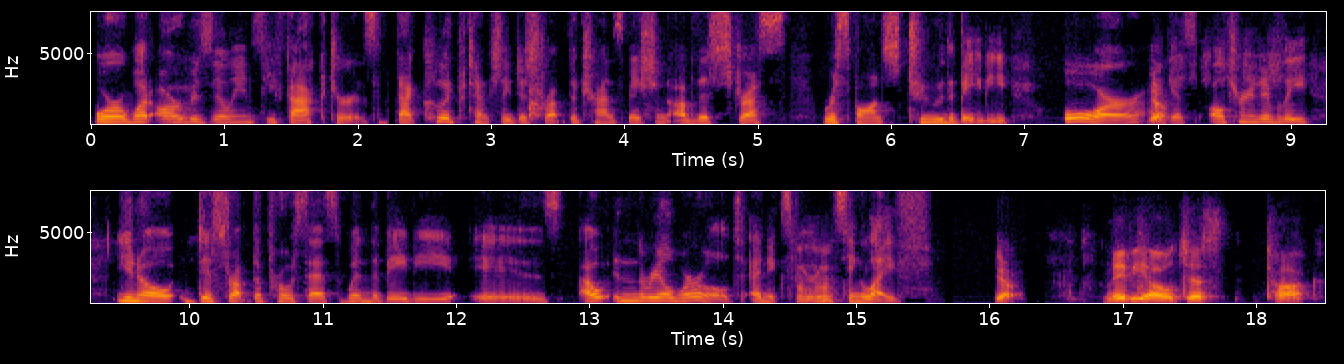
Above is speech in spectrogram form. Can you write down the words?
or what are mm. resiliency factors that could potentially disrupt the transmission of this stress response to the baby or yeah. i guess alternatively you know disrupt the process when the baby is out in the real world and mm-hmm. experiencing mm-hmm. life yeah maybe i'll just talk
